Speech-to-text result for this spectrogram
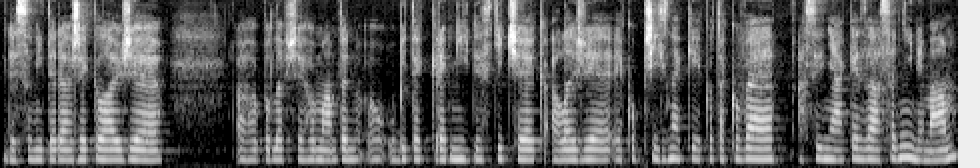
kde jsem jí teda řekla, že podle všeho mám ten ubytek krevních destiček, ale že jako příznaky jako takové asi nějaké zásadní nemám.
